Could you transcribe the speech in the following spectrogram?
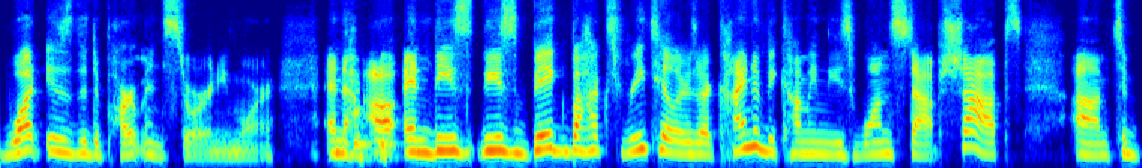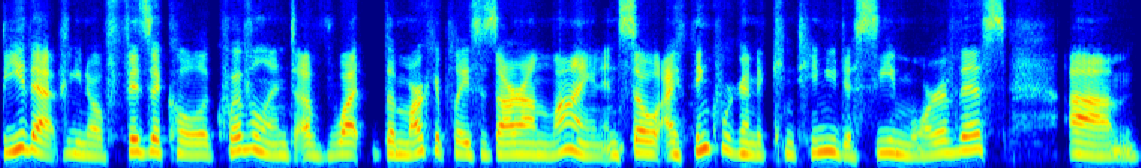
what is the department store anymore? And uh, and these these big box retailers are kind of becoming these one-stop shops um, to be that you know physical equivalent of what the marketplaces are online. And so i think we're going to continue to see more of this um,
